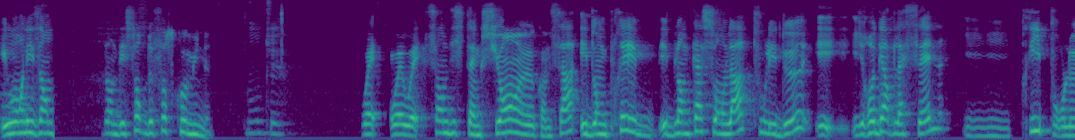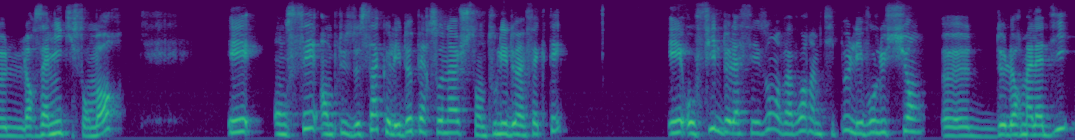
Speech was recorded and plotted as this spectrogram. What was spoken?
et où on les enterre dans des sortes de fosses communes. Oh, Mon Dieu. Ouais, ouais, ouais, sans distinction, euh, comme ça. Et donc, Pré et Blanca sont là, tous les deux, et ils regardent la scène, ils prient pour le- leurs amis qui sont morts. Et on sait, en plus de ça, que les deux personnages sont tous les deux infectés. Et au fil de la saison, on va voir un petit peu l'évolution euh, de leur maladie,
